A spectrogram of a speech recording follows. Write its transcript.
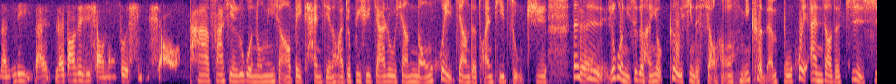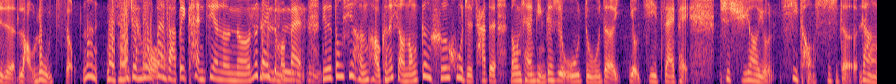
能力来来帮这些小农做行销。他发现，如果农民想要被看见的话，就必须加入像农会这样的团体组织。但是，如果你是个很有个性的小农，你可能不会按照着制式的老路走，那你是不是就没有办法被看见了呢？那该怎么办？你的东西很好，可能小农更呵护着他的农产品，更是无毒的有机栽培，是需要有系统式的让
